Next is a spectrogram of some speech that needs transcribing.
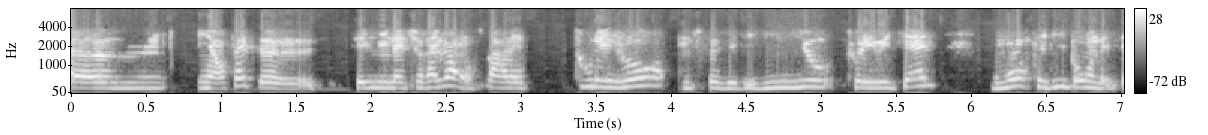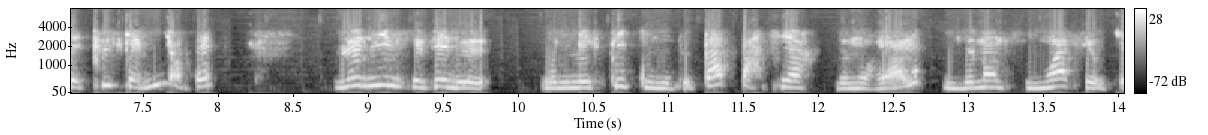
Euh, et en fait, euh, c'est venu naturellement. On se parlait tous les jours, on se faisait des vidéos tous les week-ends. Moi, on s'est dit, bon, on est peut-être plus qu'amis, en fait. Le deal se fait de, où il m'explique qu'il ne peut pas partir de Montréal. Il me demande si moi, c'est OK.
